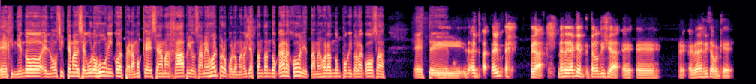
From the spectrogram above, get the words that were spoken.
Eh, rindiendo el nuevo sistema de seguros únicos. Esperamos que sea más rápido, sea mejor, pero por lo menos ya están dando cara, y está mejorando un poquito la cosa. Este. mira, la realidad que esta noticia eh, eh, a mí me da risa porque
